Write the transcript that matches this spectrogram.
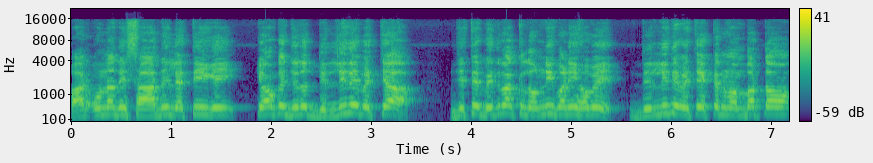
ਪਰ ਉਹਨਾਂ ਦੀ ਸਾਰ ਨਹੀਂ ਲੈਤੀ ਗਈ। ਕਿਉਂਕਿ ਜਦੋਂ ਦਿੱਲੀ ਦੇ ਵਿੱਚ ਜਿੱਥੇ ਵਿਧਵਾ ਕਲੋਨੀ ਬਣੀ ਹੋਵੇ, ਦਿੱਲੀ ਦੇ ਵਿੱਚ 1 ਨਵੰਬਰ ਤੋਂ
